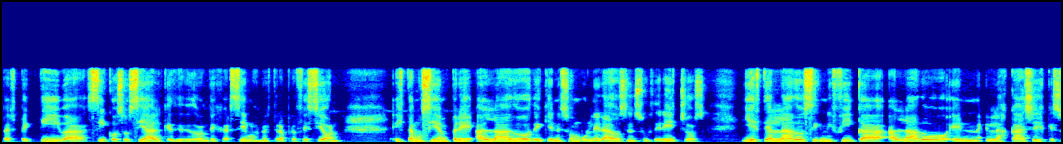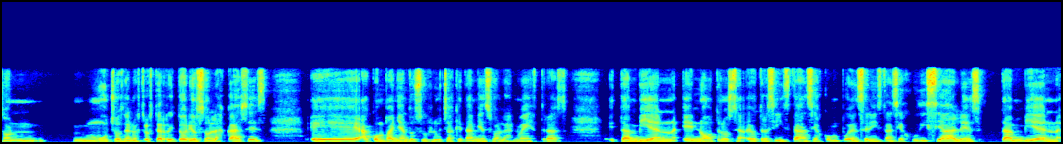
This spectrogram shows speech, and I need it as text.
perspectiva psicosocial, que es desde donde ejercemos nuestra profesión, estamos siempre al lado de quienes son vulnerados en sus derechos y este al lado significa al lado en, las calles, que son muchos de nuestros territorios son las calles, eh, acompañando sus luchas que también son las nuestras, eh, también en otros, otras instancias como pueden ser instancias judiciales, también,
